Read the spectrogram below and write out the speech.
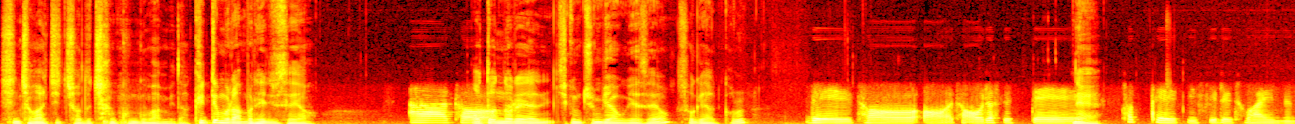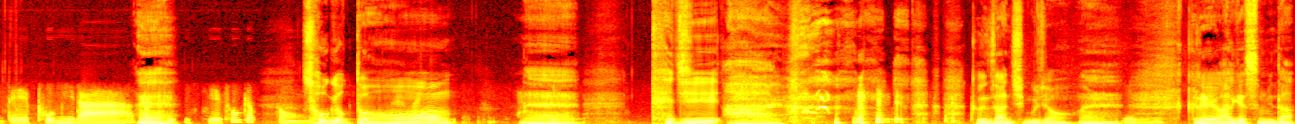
신청할지 저도 참 궁금합니다. 귀뜸을 한번 해주세요. 아, 저. 어떤 노래 지금 준비하고 계세요? 소개할 걸? 네, 저, 어, 저 어렸을 때. 네. 서태지 씨를 좋아했는데, 봄이라 네. 서태지 씨의 소격동. 소격동. 네. 태지, 아 근사한 친구죠. 네. 네. 그래요. 알겠습니다.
